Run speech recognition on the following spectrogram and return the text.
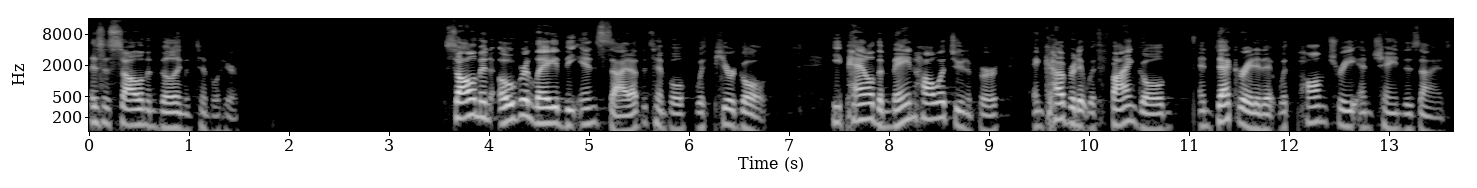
This is Solomon building the temple here. Solomon overlaid the inside of the temple with pure gold. He paneled the main hall with juniper and covered it with fine gold and decorated it with palm tree and chain designs.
